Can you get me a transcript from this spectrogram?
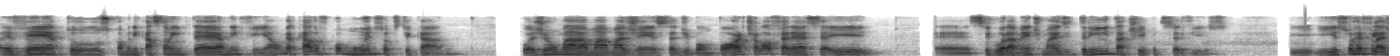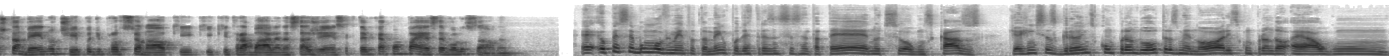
eventos, comunicação interna, enfim, é um mercado ficou muito sofisticado. Hoje, uma, uma, uma agência de bom porte, ela oferece aí é, seguramente mais de 30 tipos de serviço. E, e, isso reflete também no tipo de profissional que, que, que trabalha nessa agência, que teve que acompanhar essa evolução, né? É, eu percebo um movimento também, o Poder 360 até noticiou alguns casos de agências grandes comprando outras menores, comprando é, algum,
